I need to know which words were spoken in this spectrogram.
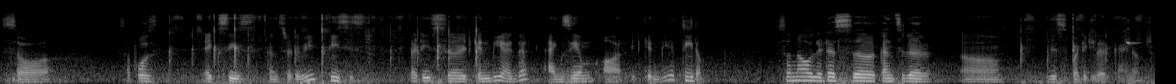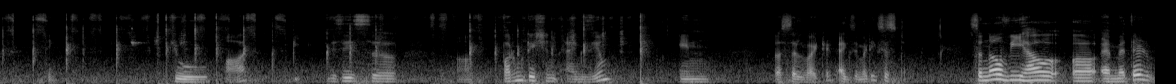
So suppose X is considered to be thesis that is uh, it can be either axiom or it can be a theorem. So now let us uh, consider uh, this particular kind of thing Q R P this is uh, uh, permutation axiom in Russell Whitehead axiomatic system. So now we have a method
